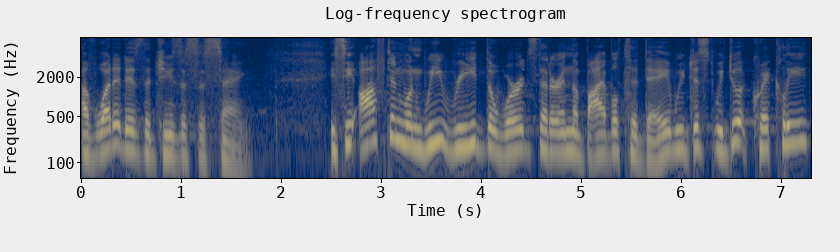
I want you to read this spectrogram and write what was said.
of what it is that Jesus is saying. You see, often when we read the words that are in the Bible today, we just we do it quickly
